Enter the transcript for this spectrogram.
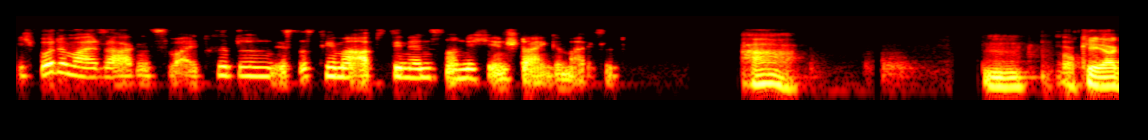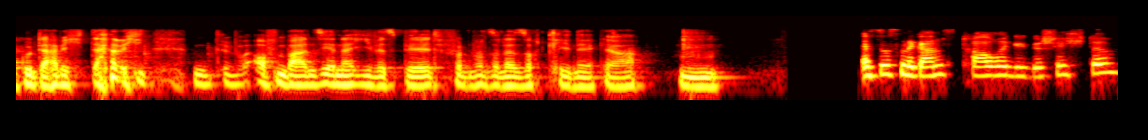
ich würde mal sagen, zwei Dritteln ist das Thema Abstinenz noch nicht in Stein gemeißelt. Ah. Hm. Okay, ja gut, da habe ich, da habe ich offenbar ein sehr naives Bild von, von so einer Suchtklinik, ja. Hm. Es ist eine ganz traurige Geschichte.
